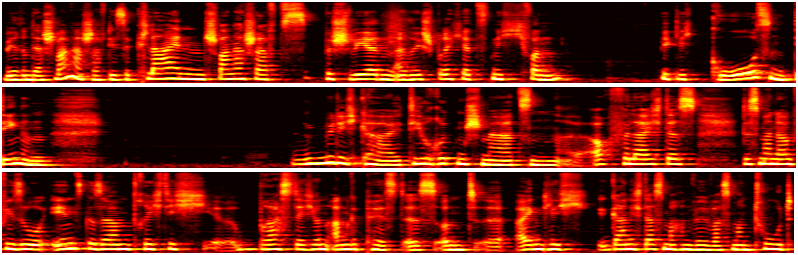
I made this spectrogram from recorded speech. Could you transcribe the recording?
während der Schwangerschaft, diese kleinen Schwangerschaftsbeschwerden, also ich spreche jetzt nicht von wirklich großen Dingen, Müdigkeit, die Rückenschmerzen, auch vielleicht das, dass man irgendwie so insgesamt richtig äh, brastig und angepisst ist und äh, eigentlich gar nicht das machen will, was man tut.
